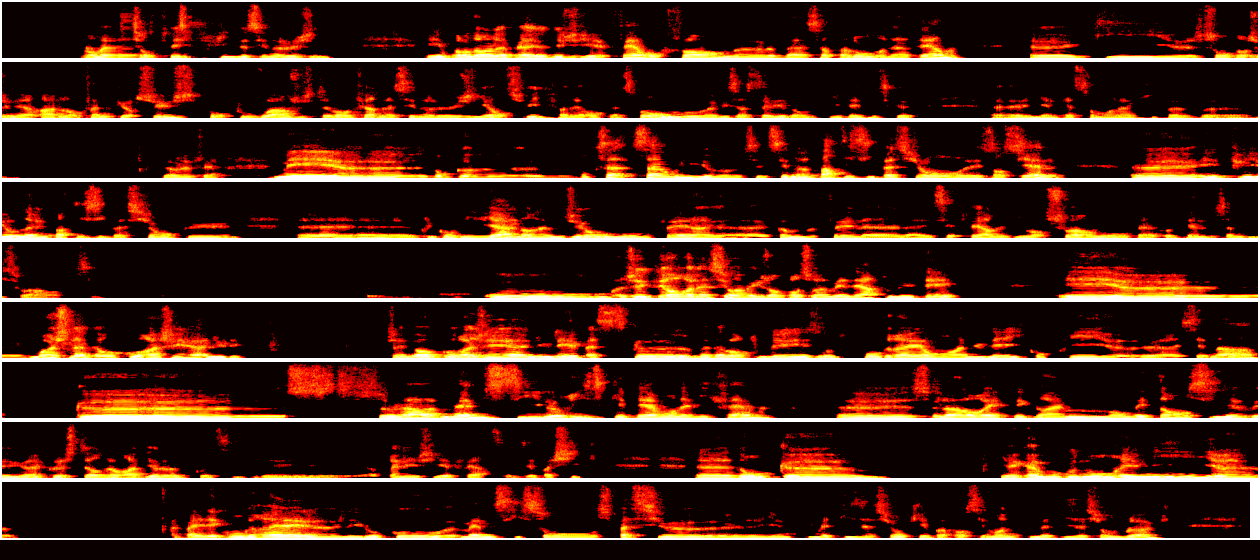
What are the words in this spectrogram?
Formation spécifique de scénologie. Et pendant la période des JFR, on forme ben, un certain nombre d'internes euh, qui euh, sont en général en fin de cursus pour pouvoir justement faire de la scénologie ensuite, faire des remplacements ou aller s'installer dans le privé, puisque euh, il y a qu'à ce moment-là qui peuvent, peuvent, le faire. Mais donc, donc ça, ça oui, c'est notre participation essentielle. et puis on a une participation plus euh, plus convivial dans la mesure où on fait, euh, comme fait la, SFR le dimanche soir, où on fait un cocktail le samedi soir aussi. J'ai été en relation avec Jean-François Médère tout l'été et euh, moi je l'avais encouragé à annuler. J'avais encouragé à annuler parce que bah, d'abord tous les autres congrès ont annulé, y compris le RSNA, que cela, même si le risque était à mon avis faible, euh, cela aurait été quand même embêtant s'il y avait eu un cluster de radiologues. Quoi. Après les JFR, ça faisait pas chic. Euh, donc, euh, il y avait quand même beaucoup de monde réuni. Euh, a des congrès, euh, les locaux, même s'ils sont spacieux, il y a une climatisation qui n'est pas forcément une climatisation de bloc.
